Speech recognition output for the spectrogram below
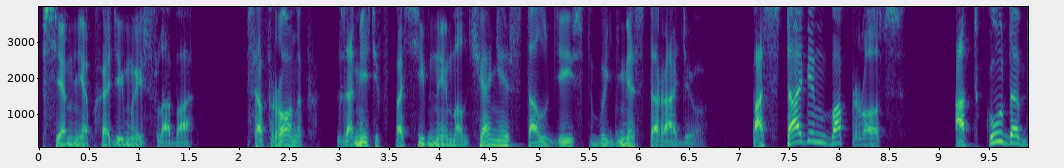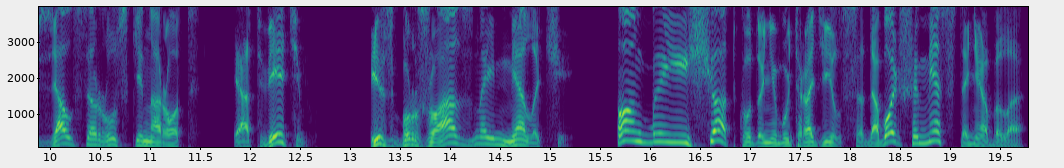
всем необходимые слова. Сафронов, заметив пассивное молчание, стал действовать вместо радио. «Поставим вопрос, откуда взялся русский народ, и ответим, из буржуазной мелочи. Он бы еще откуда-нибудь родился, да больше места не было.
